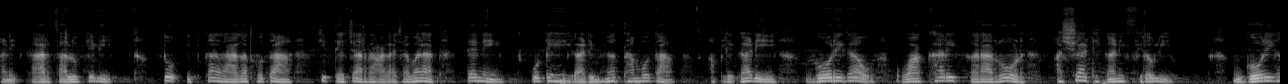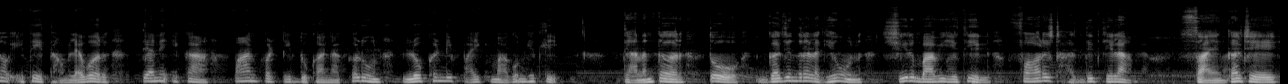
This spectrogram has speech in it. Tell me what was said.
आणि कार चालू केली. तो इतका रागात होता की त्याच्या रागाच्या भरात त्याने कुठेही गाडी न थांबवता आपली गाडी गोरेगाव वाखारी करा रोड अशा ठिकाणी फिरवली. गोरेगाव येथे थांबल्यावर त्याने एका पानपट्टी दुकानाकडून लोखंडी पाईप मागून घेतली. त्यानंतर तो गजेंद्रला घेऊन शिरबावी येथील फॉरेस्ट हद्दीत गेला. सायंकाळचे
